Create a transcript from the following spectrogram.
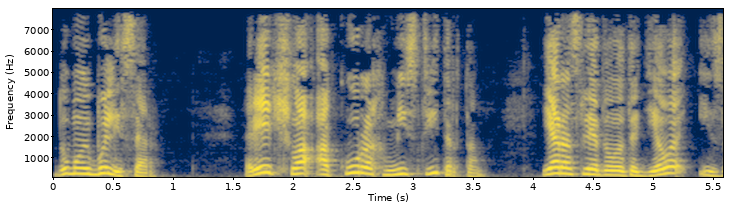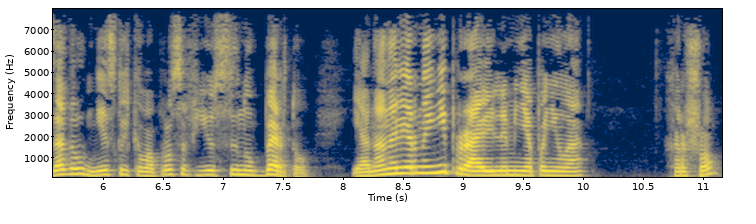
«Думаю, были, сэр. Речь шла о курах мисс Твиттертон. Я расследовал это дело и задал несколько вопросов ее сыну Берту, и она, наверное, неправильно меня поняла». «Хорошо.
